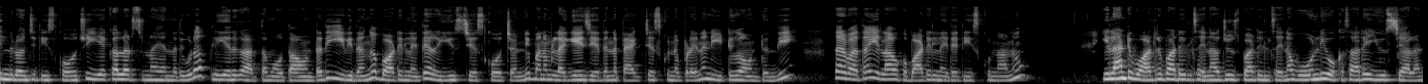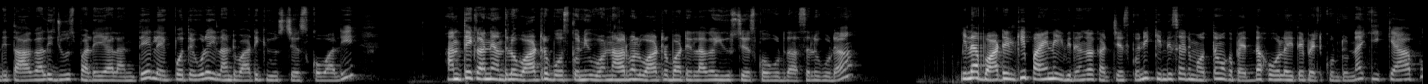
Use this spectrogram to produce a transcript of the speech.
ఇందులోంచి తీసుకోవచ్చు. ఏ కలర్స్ ఉన్నాయన్నది కూడా క్లియర్‌గా అర్థమవుతూ ఉంటుంది ఈ విధంగా బాటిల్ని అయితే రీయూజ్ చేసుకోవచ్చండి. మనం లగేజ్ ఏదైనా ప్యాక్ చేసుకున్నప్పుడైనా నీట్‌గా ఉంటుంది. తర్వాత ఇలా ఒక బాటిల్ని అయితే తీసుకున్నాను. ఇలాంటి వాటర్ బాటిల్స్ అయినా, జ్యూస్ బాటిల్స్ అయినా ఓన్లీ ఒకసారే యూస్ చేయాలండి. తాగాలి, జ్యూస్ పడేయాలి అంతే. లేకపోతే కూడా ఇలాంటి వాటికి యూజ్ చేసుకోవాలి. అంతేకాని అందులో వాటర్ పోసుకొని నార్మల్ వాటర్ బాటిల్ లాగా యూజ్ చేసుకోకూడదు అసలు కూడా ఇలా బాటిల్‌కి పైన ఈ విధంగా కట్ చేసుకొని కింది సైడ్ మొత్తం ఒక పెద్ద హోల్ అయితే పెట్టుకుంటున్నా. ఈ క్యాప్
